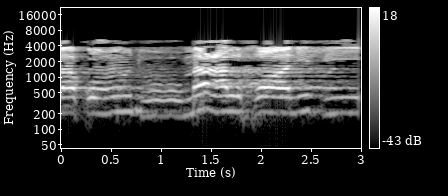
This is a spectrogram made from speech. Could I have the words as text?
فاقعدوا مع الخالفين.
